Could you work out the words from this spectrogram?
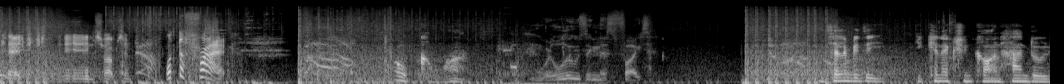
connection interruption. What the frack? Oh, come on. We're losing this fight. You're telling me that your connection can't handle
